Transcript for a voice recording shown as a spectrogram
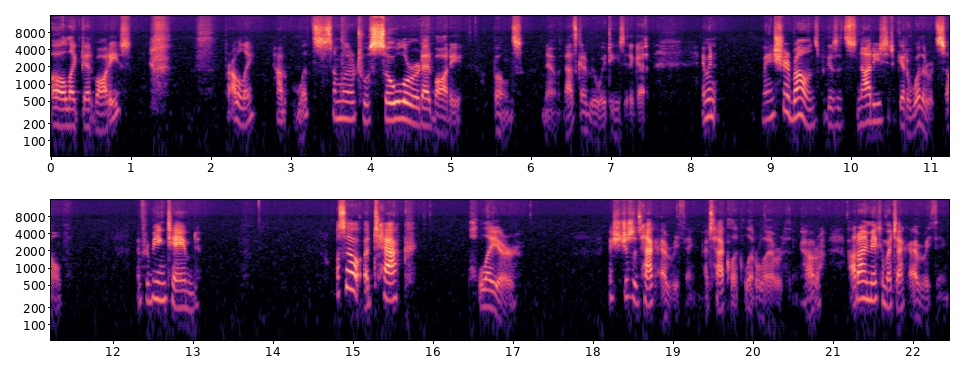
Uh, like dead bodies? Probably. How? What's similar to a solar dead body? Bones. No, that's gonna be way too easy to get. I mean, I mean, sure, bones because it's not easy to get a wither itself. And for being tamed, also attack player. I should just attack everything. Attack like literally everything. How do how do I make him attack everything?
